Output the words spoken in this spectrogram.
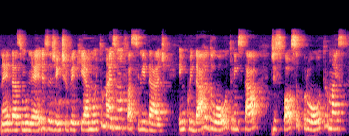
né, das mulheres, a gente vê que há muito mais uma facilidade em cuidar do outro, em estar disposta para o outro, mas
